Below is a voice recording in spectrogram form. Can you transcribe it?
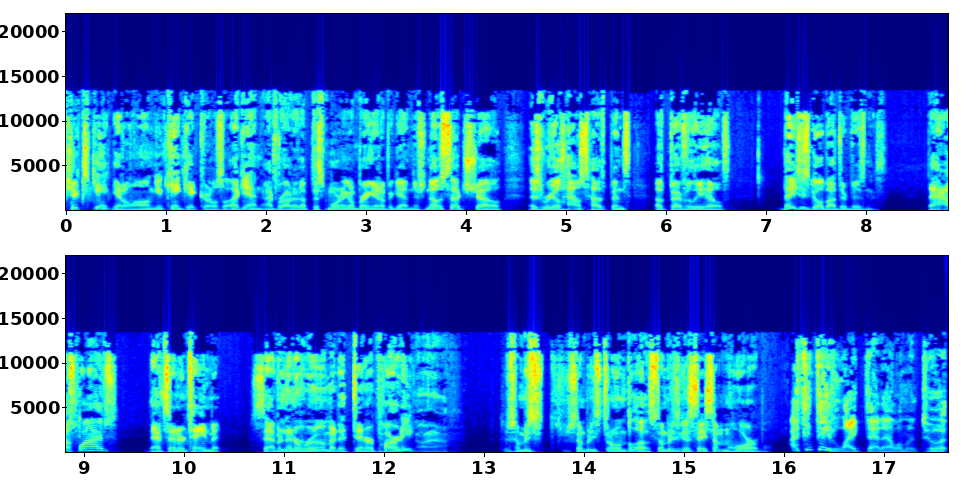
Chicks can't get along. You can't get girls. Again, I brought it up this morning. I'll bring it up again. There's no such show as Real House Husbands of Beverly Hills. They just go about their business. The housewives, that's entertainment. Seven in a room at a dinner party. Oh, yeah. Somebody's somebody's throwing blows. Somebody's going to say something horrible. I think they like that element to it.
